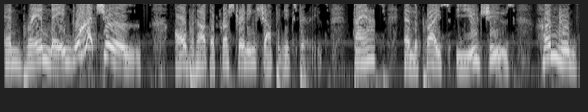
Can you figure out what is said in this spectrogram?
and brand name watches, all without the frustrating shopping experience. Fast and the price you choose. Hundreds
